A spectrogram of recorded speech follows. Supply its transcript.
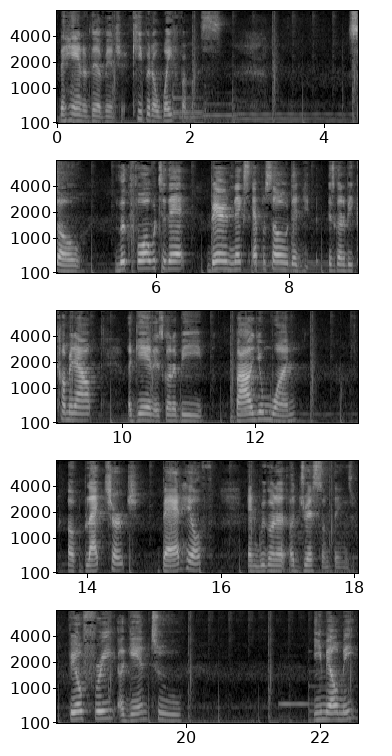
the hand of the avenger. Keep it away from us. So look forward to that very next episode that is going to be coming out. Again, it's going to be volume one of Black Church Bad Health, and we're going to address some things. Feel free again to email me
